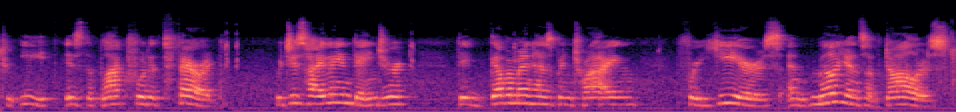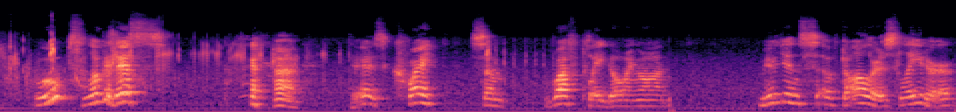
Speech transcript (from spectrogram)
to eat is the black-footed ferret, which is highly endangered. The government has been trying for years and millions of dollars. Oops, look at this. There's quite some rough play going on. Millions of dollars later,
